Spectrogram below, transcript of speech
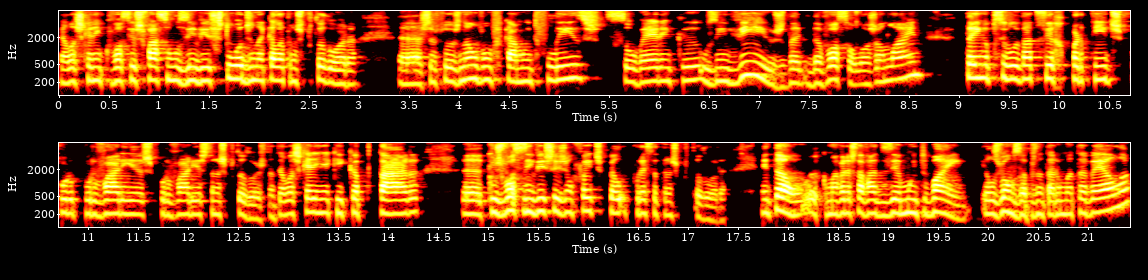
elas querem que vocês façam os envios todos naquela transportadora. Eh, as transportadoras não vão ficar muito felizes se souberem que os envios da, da vossa loja online têm a possibilidade de ser repartidos por, por, várias, por várias transportadoras. Portanto, elas querem aqui captar que os vossos envios sejam feitos por, essa transportadora. Então, eh, como a Vera estava a dizer muito bem, eles vão-vos apresentar uma tabela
